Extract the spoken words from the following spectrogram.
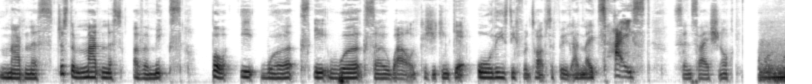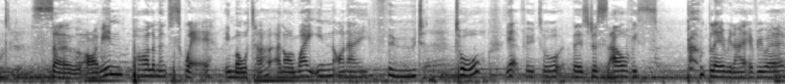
madness. Just a madness of a mix, but it works. It works so well because you can get all these different types of food and they taste sensational. So I'm in Parliament Square in Malta and I'm waiting on a food tour. Yeah, food tour. There's just Elvis blaring out everywhere.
